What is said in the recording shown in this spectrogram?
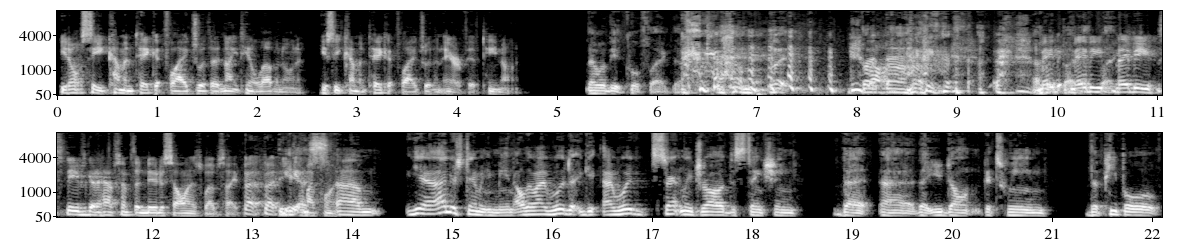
you don't see come and take it flags with a 1911 on it. You see come and take it flags with an AR-15 on it. That would be a cool flag, though. um, but But uh, maybe maybe maybe Steve's going to have something new to sell on his website. But but you yes, get my point. Um, yeah, I understand what you mean. Although I would, I would certainly draw a distinction that uh, that you don't between the people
